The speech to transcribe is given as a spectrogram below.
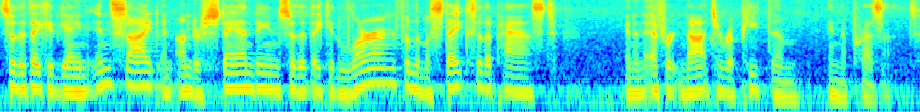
so that they could gain insight and understanding, so that they could learn from the mistakes of the past in an effort not to repeat them in the present.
